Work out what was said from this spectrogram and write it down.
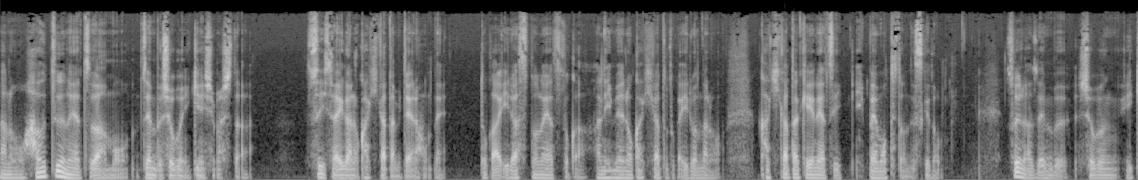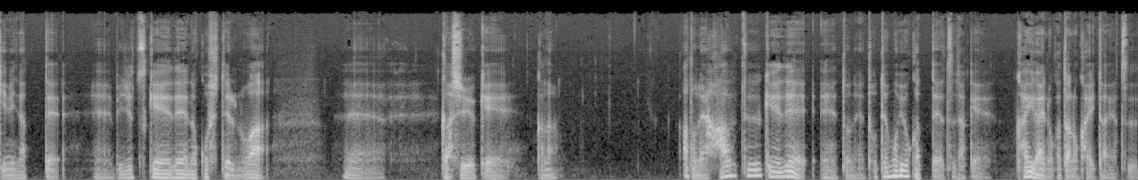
あの、ハウトゥーのやつはもう全部処分きにしました。水彩画の描き方みたいな本ね。とか、イラストのやつとか、アニメの描き方とか、いろんなの、描き方系のやついっぱい持ってたんですけど、そういうのは全部処分行きになって、えー、美術系で残してるのは、えー、画集系かな。あとね、ハウトゥー系で、えっ、ー、とね、とても良かったやつだけ、海外の方の書いたやつ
